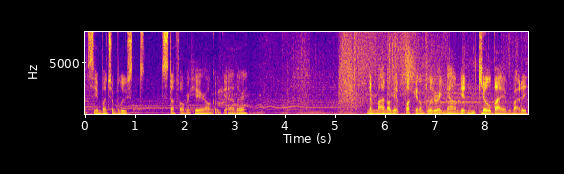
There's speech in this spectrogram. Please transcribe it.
I see a bunch of blue st stuff over here. I'll go gather. Never mind, I'll get fucking obliterate now. I'm getting killed by everybody.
